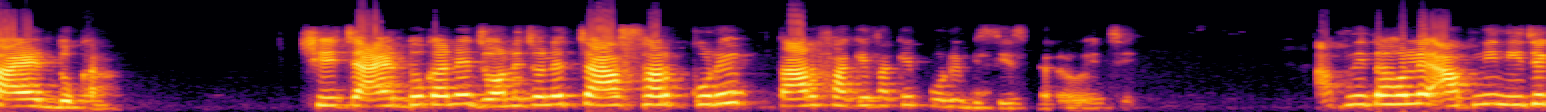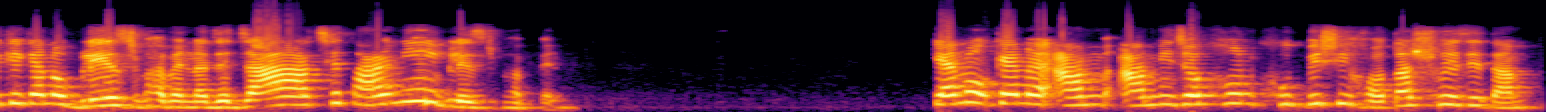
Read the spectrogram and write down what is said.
চায়ের দোকান। সেই চায়ের দোকানে জনে জনে চা সার্ভ করে তার ফাঁকে ফাঁকে পড়ে বিসিএস ক্যাডার হয়েছে। আপনি তাহলে, আপনি নিজেকে কেন ব্লেসড ভাবেন না? যে যা আছে তাই নিয়েই ব্লেসড ভাববেন। কেন কেন আম- যখন খুব বেশি হতাশ হয়ে যেতাম,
